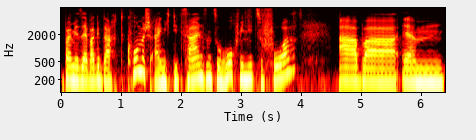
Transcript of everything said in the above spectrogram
bei mir selber gedacht, komisch eigentlich, die Zahlen sind so hoch wie nie zuvor, aber ähm,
